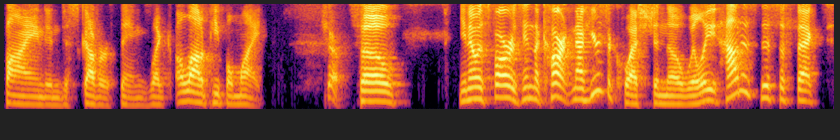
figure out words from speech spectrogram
find and discover things like a lot of people might. Sure. So, you know, as far as in the cart, now here's a question though, Willie. How does this affect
